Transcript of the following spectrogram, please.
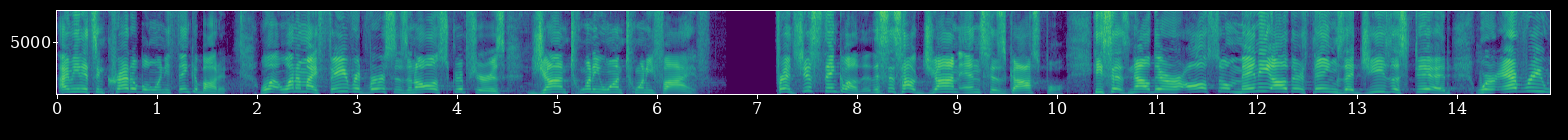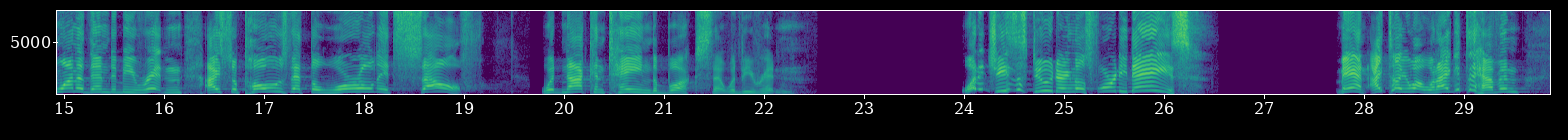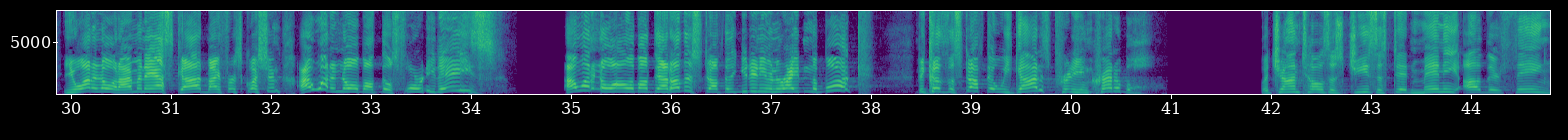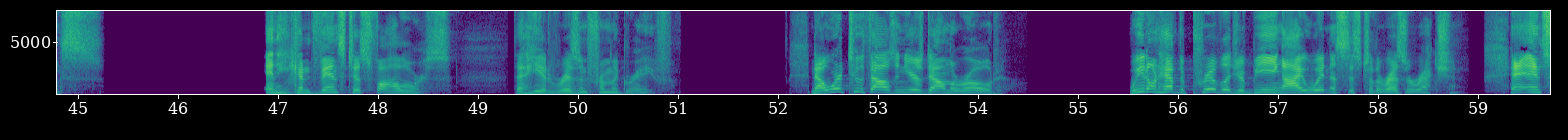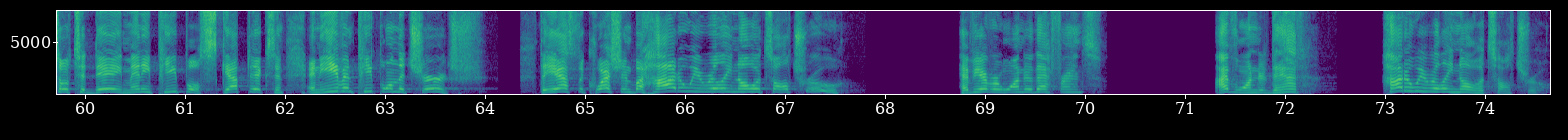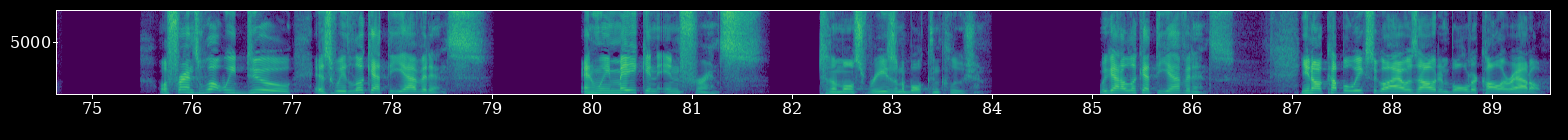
I mean, it's incredible when you think about it. One of my favorite verses in all of Scripture is John 21 25. Friends, just think about it. This is how John ends his gospel. He says, Now there are also many other things that Jesus did, were every one of them to be written, I suppose that the world itself would not contain the books that would be written. What did Jesus do during those 40 days? Man, I tell you what, when I get to heaven, you want to know what I'm going to ask God? My first question? I want to know about those 40 days. I want to know all about that other stuff that you didn't even write in the book because the stuff that we got is pretty incredible. But John tells us Jesus did many other things. And he convinced his followers that he had risen from the grave. Now, we're 2,000 years down the road. We don't have the privilege of being eyewitnesses to the resurrection. And, and so today, many people, skeptics, and, and even people in the church, they ask the question, but how do we really know it's all true? Have you ever wondered that, friends? I've wondered that. How do we really know it's all true? Well, friends, what we do is we look at the evidence and we make an inference to the most reasonable conclusion. We got to look at the evidence. You know, a couple weeks ago, I was out in Boulder, Colorado.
